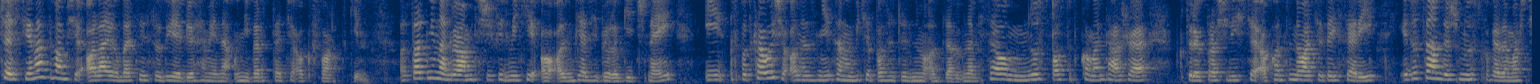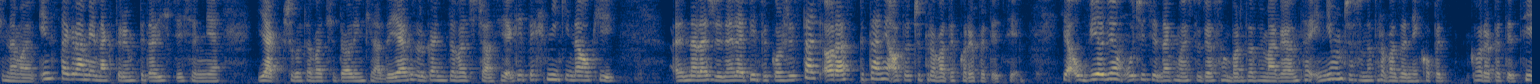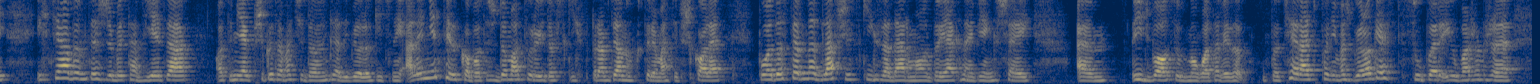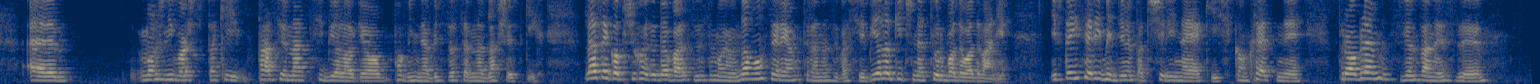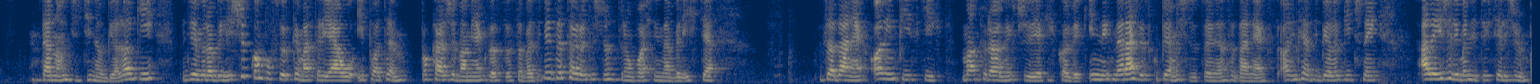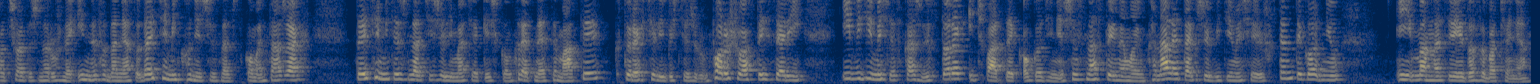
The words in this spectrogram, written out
Cześć, ja nazywam się Ola i obecnie studiuję biochemię na Uniwersytecie Oksfordzkim. Ostatnio nagrałam trzy filmiki o Olimpiadzie Biologicznej i spotkały się one z niesamowicie pozytywnym odzewem. Napisało mi mnóstwo osób komentarze, w których prosiliście o kontynuację tej serii i dostałam też mnóstwo wiadomości na moim Instagramie, na którym pytaliście się mnie, jak przygotować się do Olimpiady, jak zorganizować czas, jakie techniki nauki należy najlepiej wykorzystać oraz pytania o to, czy prowadzę korepetycje. Ja uwielbiam uczyć, jednak moje studia są bardzo wymagające i nie mam czasu na prowadzenie korepetycji i chciałabym też, żeby ta wiedza o tym, jak przygotować się do olimpiady biologicznej, ale nie tylko, bo też do matury i do wszystkich sprawdzianów, które macie w szkole, była dostępna dla wszystkich za darmo, do jak największej liczby osób mogła ta wiedza docierać, ponieważ biologia jest super i uważam, że możliwość takiej pasjonacji biologią powinna być dostępna dla wszystkich. Dlatego przychodzę do Was z moją nową serią, która nazywa się Biologiczne Turbo Doładowanie. I w tej serii będziemy patrzyli na jakiś konkretny problem związany z daną dziedziną biologii. Będziemy robili szybką powtórkę materiału i potem pokażę Wam, jak zastosować wiedzę teoretyczną, którą właśnie nabyliście w zadaniach olimpijskich, maturalnych czy jakichkolwiek innych. Na razie skupiamy się tutaj na zadaniach z Olimpiady Biologicznej, ale jeżeli będziecie chcieli, żebym patrzyła też na różne inne zadania, to dajcie mi koniecznie znać w komentarzach. Dajcie mi też znać, jeżeli macie jakieś konkretne tematy, które chcielibyście, żebym poruszyła w tej serii. I widzimy się w każdy wtorek i czwartek o godzinie 16 na moim kanale, także widzimy się już w tym tygodniu i mam nadzieję do zobaczenia.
